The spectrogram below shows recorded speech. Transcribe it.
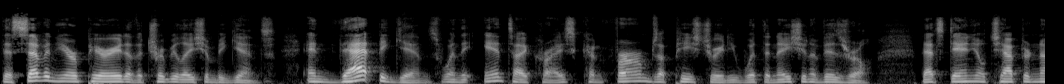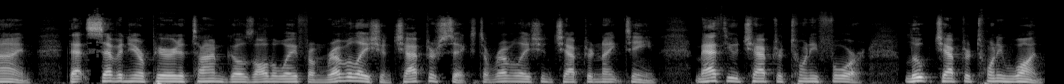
the seven year period of the tribulation begins. And that begins when the Antichrist confirms a peace treaty with the nation of Israel. That's Daniel chapter 9. That seven year period of time goes all the way from Revelation chapter 6 to Revelation chapter 19, Matthew chapter 24, Luke chapter 21.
